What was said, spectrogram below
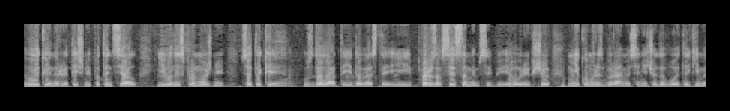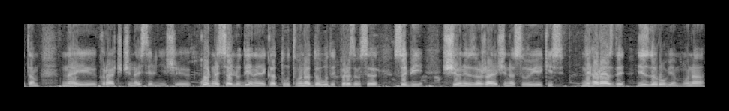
великий енергетичний потенціал, і вони спроможні все-таки здолати і довести, і перш за все самим собі. Я говорю, якщо ми нікому не збираємося нічого доводити, які ми там найкращі чи найсильніші. Кожна ця людина, яка тут, вона доводить перш за все собі, що незважаючи на свої якісь негаразди зі здоров'ям, вона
